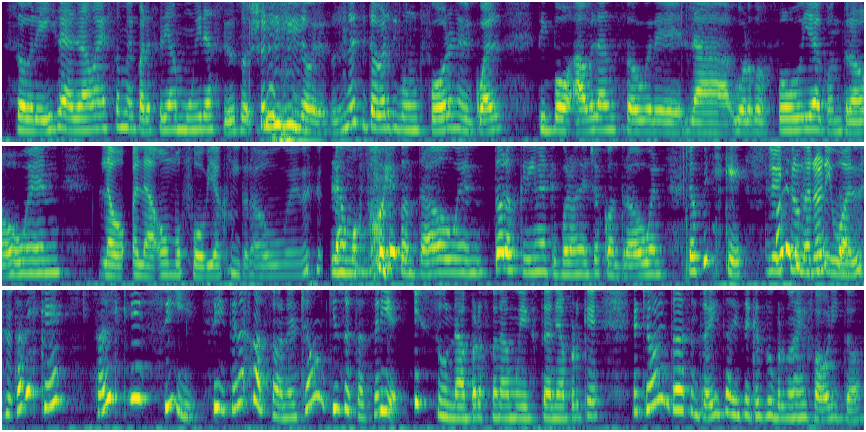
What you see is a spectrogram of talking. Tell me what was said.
sobre Isla del Drama, eso me parecería muy gracioso. Yo necesito ver eso. Yo necesito ver tipo un foro en el cual tipo hablan sobre la gordofobia contra Owen. La, la homofobia contra Owen. La homofobia contra Owen. Todos los crímenes que fueron hechos contra Owen. Lo peor es que. Lo hicieron ganar igual. ¿Sabes qué? ¿Sabes qué? Sí, sí, tenés razón. El chabón que hizo esta serie es una persona muy extraña. Porque el chabón en todas las entrevistas dice que es su personaje favorito.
